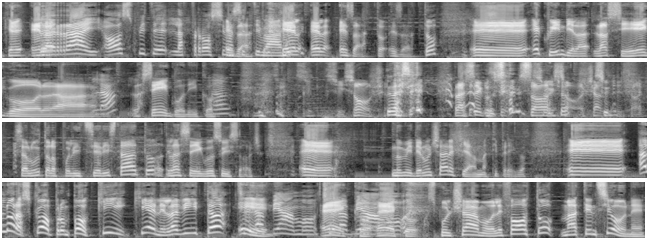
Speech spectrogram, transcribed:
Che è la- verrai ospite la prossima Esatto, settimana. è- è la- esatto, esatto. Eh, e quindi la, la seguo, la, La? la seguo, dico. Ah. Sui social. La, se- la seguo Sui sui social. social, Su- sui social. Saluto la polizia di Stato, la seguo sui social. Eh, non mi denunciare, Fiamma, ti prego. Eh, allora scopro un po' chi, chi è nella vita Ce e... l'abbiamo, ce ecco, l'abbiamo. Ecco, spulciamo le foto, ma attenzione,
